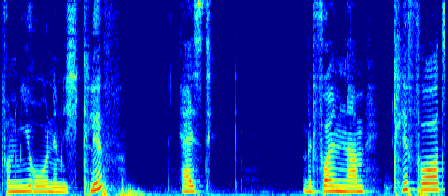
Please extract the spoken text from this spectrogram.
von Miro, nämlich Cliff. Er heißt mit vollem Namen Clifford.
